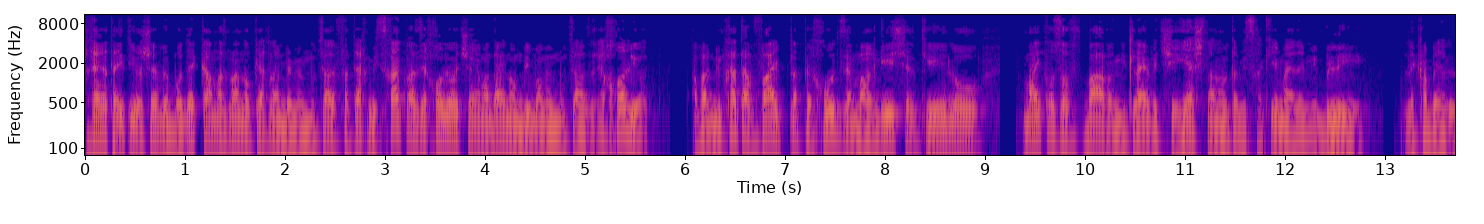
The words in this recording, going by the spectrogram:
אחרת הייתי יושב ובודק כמה זמן לוקח להם בממוצע לפתח משחק, ואז יכול להיות שהם עדיין עומדים בממוצע הזה, יכול להיות. אבל מבחינת ה vibe כלפי חוץ זה מרגיש של כאילו מייקרוסופט באה ומתלהבת שיש לנו את המשחקים האלה מבלי לקבל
